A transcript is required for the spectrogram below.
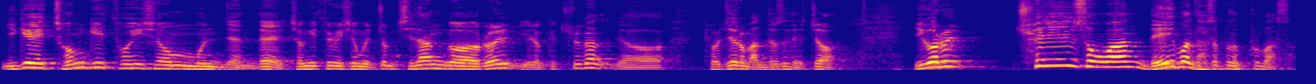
이게 정기 토익 시험 문제인데, 정기 토익 시험은 좀 지난 거를 이렇게 출간, 어, 교재로 만들어서 냈죠? 이거를 최소한 4번, 5번은 풀어봤어.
